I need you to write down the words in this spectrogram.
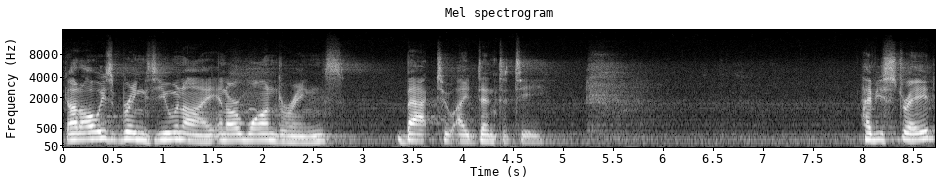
God always brings you and I in our wanderings back to identity. Have you strayed?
